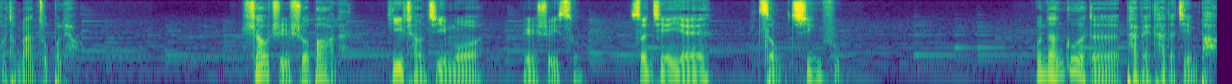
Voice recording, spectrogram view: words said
我都满足不了。烧纸说罢了，一场寂寞任谁诉，算前言总倾覆。我难过的拍拍他的肩膀，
